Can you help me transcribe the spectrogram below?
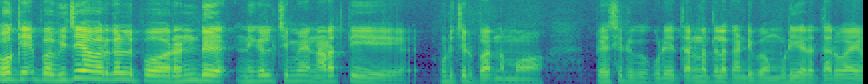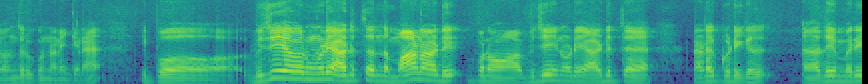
ஓகே இப்போ விஜய் அவர்கள் இப்போ ரெண்டு நிகழ்ச்சியுமே நடத்தி முடிச்சிருப்பார் நம்ம பேசிட்டு இருக்கக்கூடிய தருணத்தில் கண்டிப்பாக முடியிற தருவாய் வந்திருக்கும்னு நினைக்கிறேன். இப்போது விஜய் அவர்களுடைய அடுத்த அந்த மாநாடு அப்புறம் விஜயனுடைய அடுத்த நடவடிக்கைகள் அதே மாதிரி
